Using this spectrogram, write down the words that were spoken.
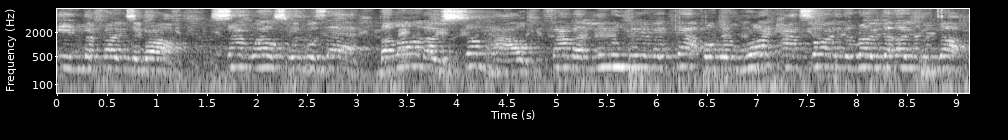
in the photograph. Sam Welsford was there. Molano somehow found a little bit of a gap on the right-hand side of the road that opened up,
